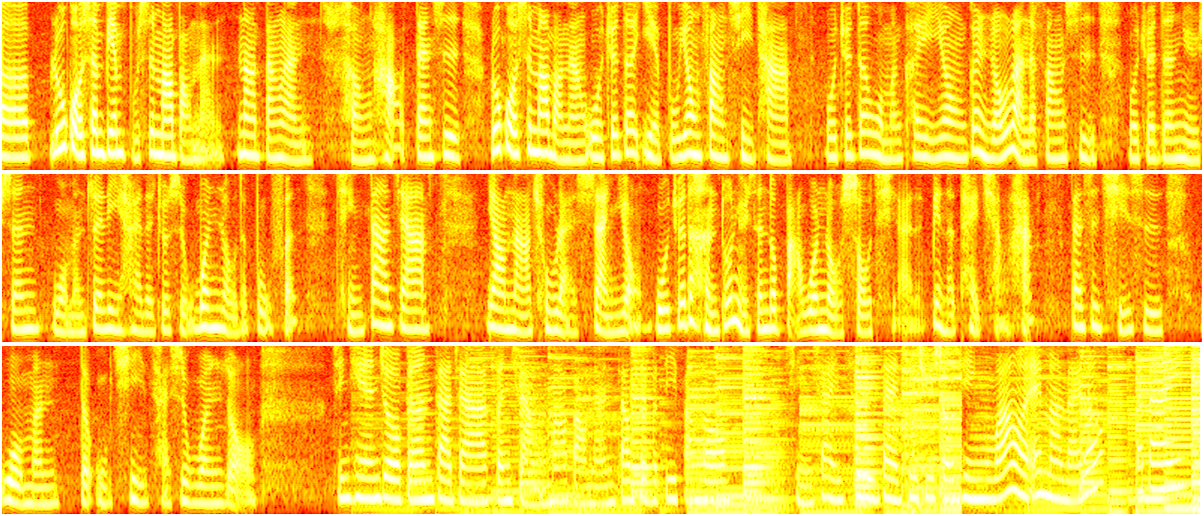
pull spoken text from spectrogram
呃，如果身边不是妈宝男，那当然很好。但是如果是妈宝男，我觉得也不用放弃他。我觉得我们可以用更柔软的方式。我觉得女生我们最厉害的就是温柔的部分，请大家要拿出来善用。我觉得很多女生都把温柔收起来了，变得太强悍。但是其实我们的武器才是温柔。今天就跟大家分享妈宝男到这个地方喽，请下一次再继续收听。哇哦，艾玛来喽，拜拜。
